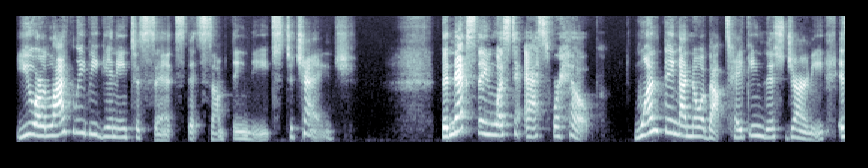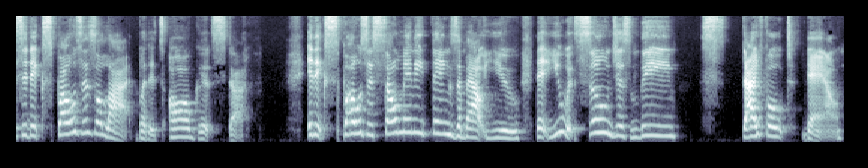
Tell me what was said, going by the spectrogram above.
you are likely beginning to sense that something needs to change. The next thing was to ask for help. One thing I know about taking this journey is it exposes a lot, but it's all good stuff. It exposes so many things about you that you would soon just leave stifled down.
